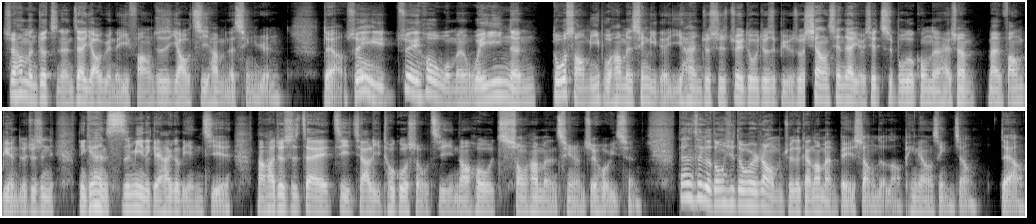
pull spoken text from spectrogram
所以他们就只能在遥远的一方就是遥寄他们的亲人，对啊，所以最后我们唯一能多少弥补他们心里的遗憾，就是最多就是比如说像现在有些直播的功能还算蛮方便的，就是你你可以很私密的给他一个连接，然后他就是在自己家里透过手机，然后送他们的亲人最后一程。但是这个东西都会让我们觉得感到蛮悲伤的了，凭良心讲，对啊。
